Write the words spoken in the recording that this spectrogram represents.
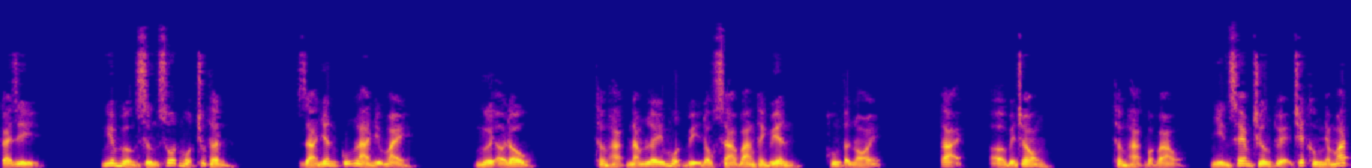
Cái gì? Nghiêm hưởng sửng sốt một chút thần. Giả nhân cũng là những mày. Người ở đâu? Thẩm hạc nắm lấy một vị độc xà bang thành viên, hung tận nói. Tại, ở bên trong. Thẩm hạc bập vào nhìn xem trương tuệ chết không nhắm mắt,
